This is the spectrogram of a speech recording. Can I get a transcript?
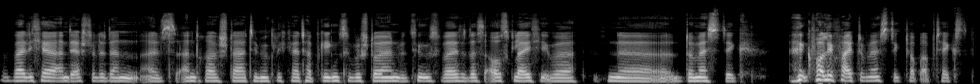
weil ich ja an der Stelle dann als anderer Staat die Möglichkeit habe, gegenzubesteuern, beziehungsweise das Ausgleiche über eine Domestic, Qualified Domestic Top-Up-Text.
